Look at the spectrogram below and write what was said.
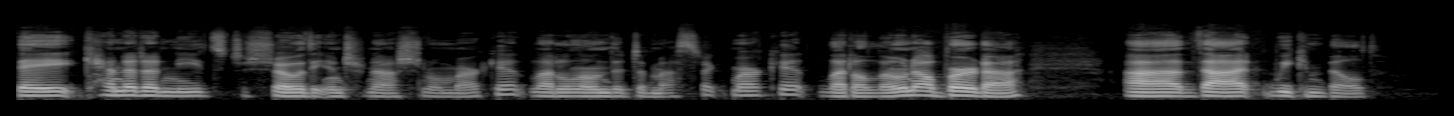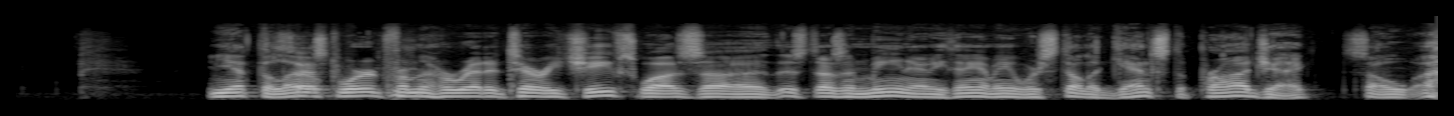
they Canada needs to show the international market, let alone the domestic market, let alone Alberta, uh, that we can build. And yet, the So- last word from the hereditary chiefs was uh, this doesn't mean anything. I mean, we're still against the project. So uh,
